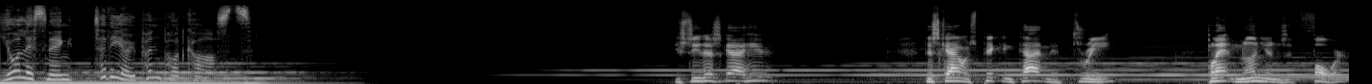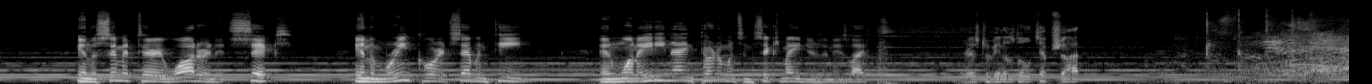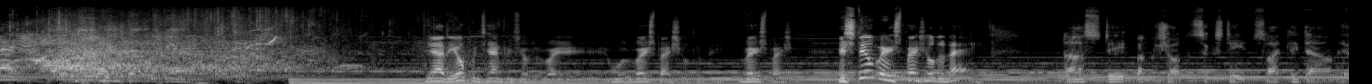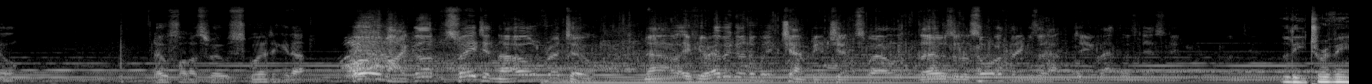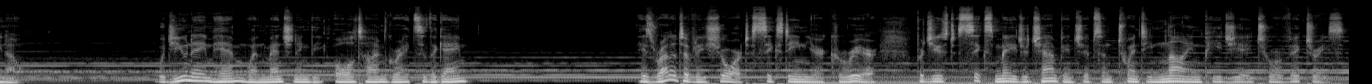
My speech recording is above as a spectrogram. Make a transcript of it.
You're listening to the Open Podcasts. You see this guy here? This guy was picking cotton at three, planting onions at four, in the cemetery watering at six, in the Marine Corps at 17, and won 89 tournaments and six majors in his lifetime. There's Trevino's little chip shot. Yeah, the Open Championships were very, were very special to me. Very special. It's still very special today. Nasty bunker shot at 16, slightly downhill. No follow through, squirting it up. Oh my God, straight in the hole for a two. Now, if you're ever going to win championships, well, those are the sort of things that happen to you. That was destined. Lee Trevino. Would you name him when mentioning the all time greats of the game? His relatively short 16 year career produced six major championships and 29 PGA Tour victories.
